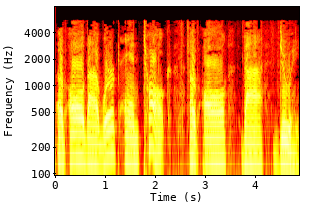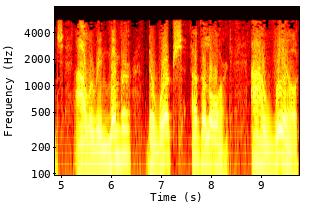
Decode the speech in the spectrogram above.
of all thy work and talk of all thy doings. I will remember the works of the Lord. I will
